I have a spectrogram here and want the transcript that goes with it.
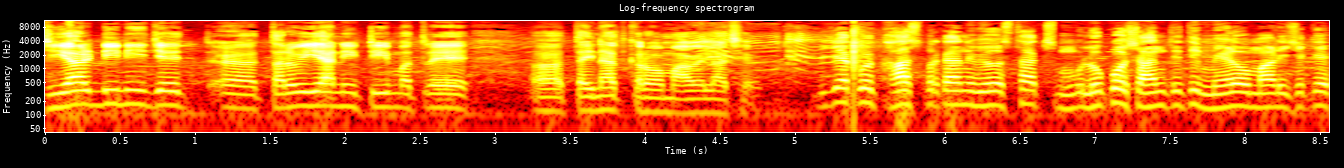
જીઆરડીની જે તરવૈયાની ટીમ અત્રે તૈનાત કરવામાં આવેલા છે. બીજા કોઈ ખાસ પ્રકારની વ્યવસ્થા લોકો શાંતિથી મેળો માણી શકે?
